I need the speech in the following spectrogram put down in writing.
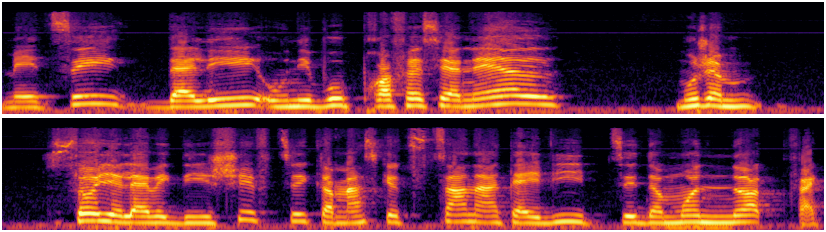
Mais, tu sais, d'aller au niveau professionnel, moi, j'aime ça, y aller avec des chiffres, tu sais, comment est-ce que tu te sens dans ta vie, tu sais, donne-moi une note. Fait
